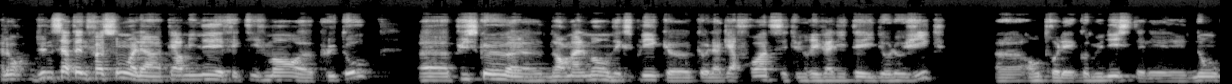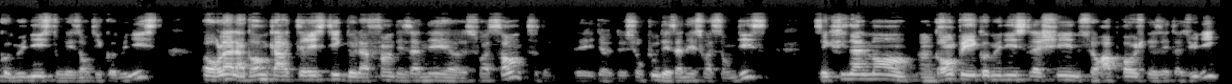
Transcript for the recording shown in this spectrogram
Alors, d'une certaine façon, elle a terminé effectivement euh, plus tôt, euh, puisque euh, normalement on explique que la guerre froide, c'est une rivalité idéologique entre les communistes et les non-communistes ou les anticommunistes. Or là, la grande caractéristique de la fin des années 60, et surtout des années 70, c'est que finalement, un grand pays communiste, la Chine, se rapproche des États-Unis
